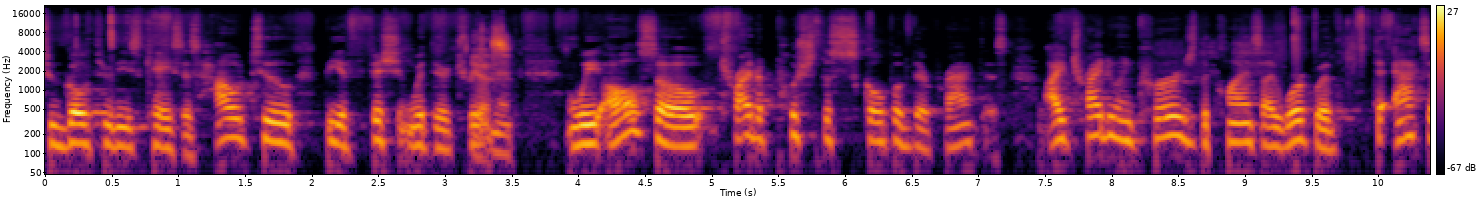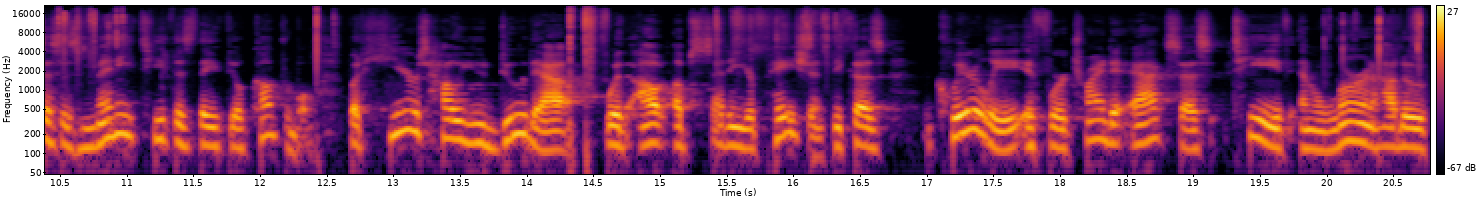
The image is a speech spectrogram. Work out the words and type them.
to go through these cases, how to be efficient with their treatment. Yes we also try to push the scope of their practice. I try to encourage the clients I work with to access as many teeth as they feel comfortable. But here's how you do that without upsetting your patient because clearly if we're trying to access teeth and learn how to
